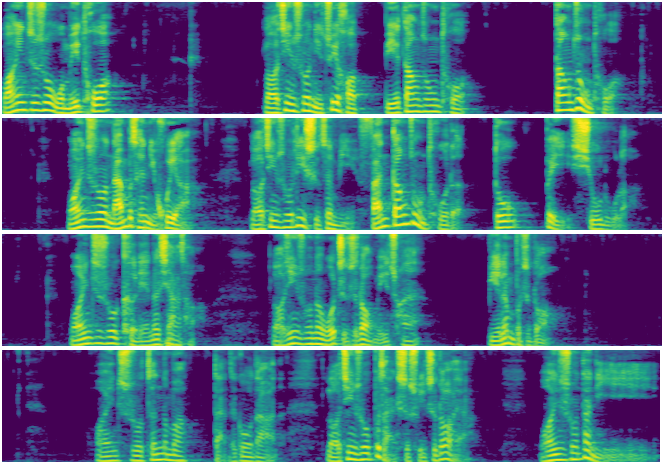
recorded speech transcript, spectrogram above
王一之说：“我没脱。”老金说：“你最好别当中脱，当众脱。”王一之说：“难不成你会啊？”老金说：“历史证明，凡当众脱的都被羞辱了。”王一之说：“可怜的下场。”老金说：“呢，我只知道没穿，别人不知道。”王一之说：“真的吗？胆子够大的。”老金说：“不展示谁知道呀？”王一说：“那你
